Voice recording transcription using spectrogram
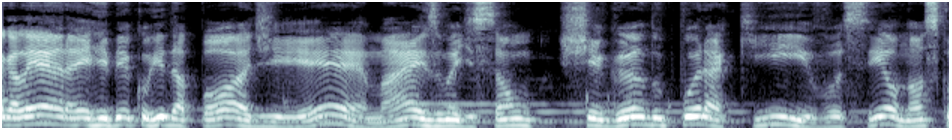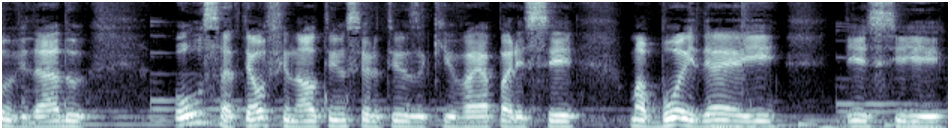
galera, RB Corrida Pod, é mais uma edição chegando por aqui. Você é o nosso convidado. Ouça até o final, tenho certeza que vai aparecer uma boa ideia aí desse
